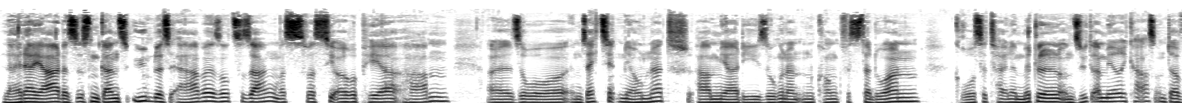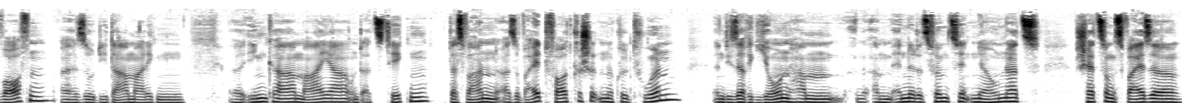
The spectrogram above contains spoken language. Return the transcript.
Leider ja, das ist ein ganz übles Erbe sozusagen, was, was die Europäer haben. Also im 16. Jahrhundert haben ja die sogenannten Konquistadoren große Teile Mittel- und Südamerikas unterworfen, also die damaligen äh, Inka, Maya und Azteken. Das waren also weit fortgeschrittene Kulturen. In dieser Region haben äh, am Ende des 15. Jahrhunderts schätzungsweise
